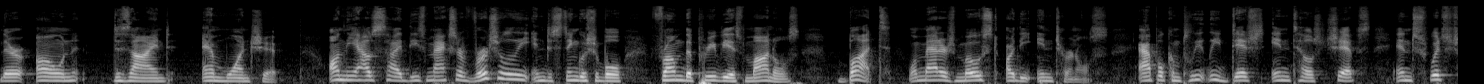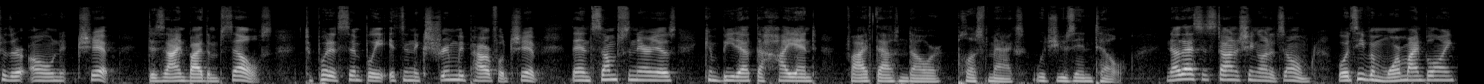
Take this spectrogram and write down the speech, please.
their own designed M1 chip. On the outside, these Macs are virtually indistinguishable from the previous models, but what matters most are the internals. Apple completely ditched Intel's chips and switched to their own chip, designed by themselves. To put it simply, it's an extremely powerful chip that in some scenarios can beat out the high end $5,000 plus Macs, which use Intel. Now that's astonishing on its own, but what's even more mind blowing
